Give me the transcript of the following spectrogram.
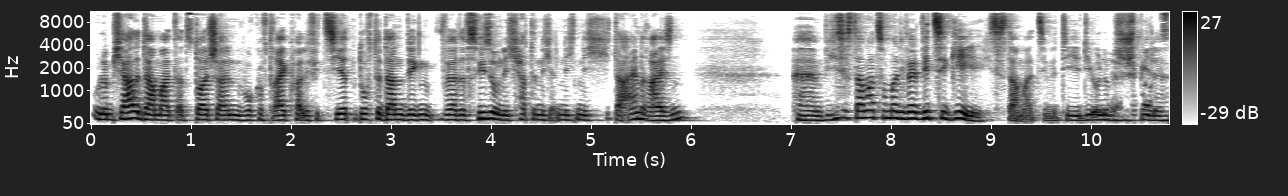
Olympiade damals als Deutscher in Warcraft 3 qualifiziert, durfte dann wegen, weil er das Visum nicht hatte, nicht, nicht, nicht da einreisen. Äh, wie hieß es damals nochmal? Die Welt WCG hieß es damals, die, die, die Olympischen ja, Spiele.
